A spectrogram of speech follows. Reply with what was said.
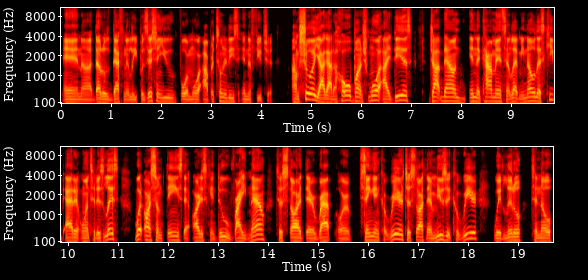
And uh, that'll definitely position you for more opportunities in the future. I'm sure y'all got a whole bunch more ideas drop down in the comments and let me know. Let's keep adding onto this list. What are some things that artists can do right now to start their rap or singing career, to start their music career with little to no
